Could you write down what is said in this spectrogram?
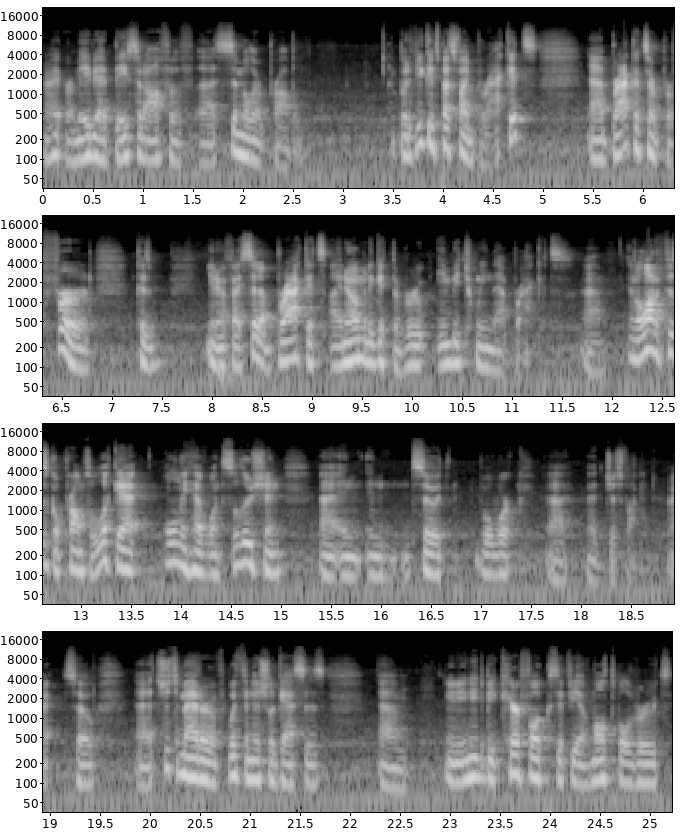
right? Or maybe I base it off of a similar problem. But if you can specify brackets, uh, brackets are preferred because you know if I set up brackets, I know I'm going to get the root in between that brackets. Um, and a lot of physical problems we'll look at only have one solution, uh, and, and, so it will work uh, just fine, right? So uh, it's just a matter of with initial guesses. Um, you, know, you need to be careful because if you have multiple roots,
